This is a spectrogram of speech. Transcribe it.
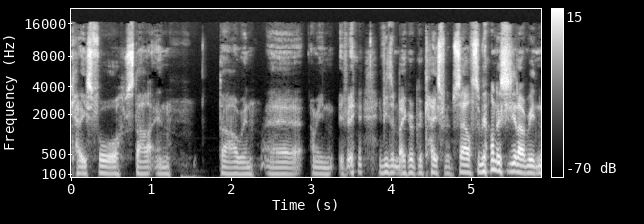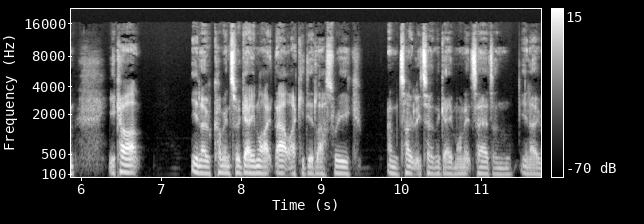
case for starting Darwin. Uh, I mean, if if he didn't make a good case for himself, to be honest, you know, I mean, you can't you know come into a game like that like he did last week and totally turn the game on its head and you know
